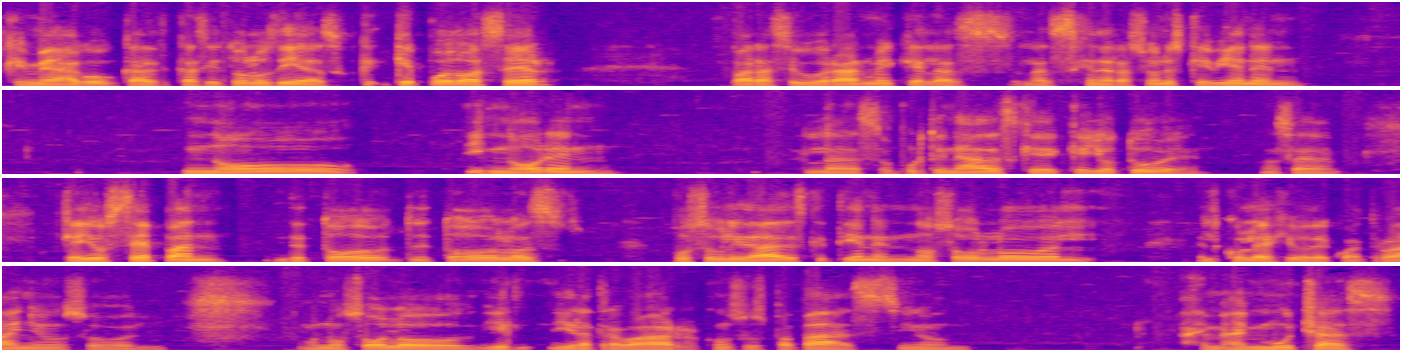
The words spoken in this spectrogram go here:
que me hago casi todos los días. ¿Qué, puedo hacer para asegurarme que las, las generaciones que vienen no ignoren las oportunidades que, yo tuve. O sea, que ellos sepan de todo, de todas las posibilidades que tienen, no solo el, colegio de cuatro años o, no solo ir, a trabajar con sus papás, sino hay, muchas,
